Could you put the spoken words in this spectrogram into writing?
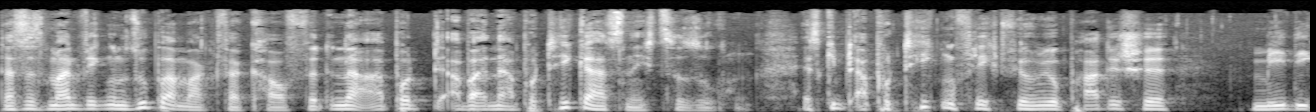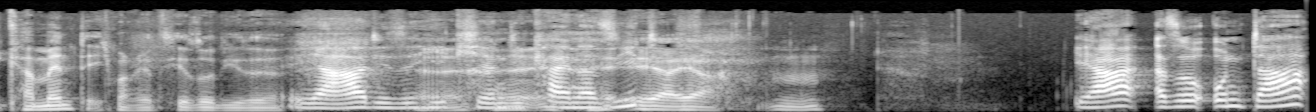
dass es meinetwegen im Supermarkt verkauft wird. In der Apothe aber in der Apotheke hat es nichts zu suchen. Es gibt Apothekenpflicht für homöopathische Medikamente. Ich mache jetzt hier so diese Ja, diese Häkchen, die keiner sieht. Ja, ja. Ja, also und da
